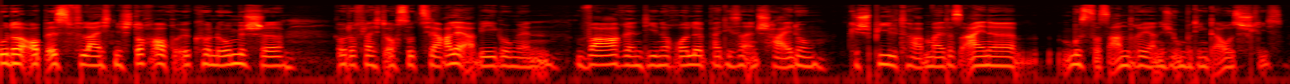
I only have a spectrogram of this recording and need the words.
oder ob es vielleicht nicht doch auch ökonomische oder vielleicht auch soziale Erwägungen waren, die eine Rolle bei dieser Entscheidung gespielt haben, weil das eine muss das andere ja nicht unbedingt ausschließen.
